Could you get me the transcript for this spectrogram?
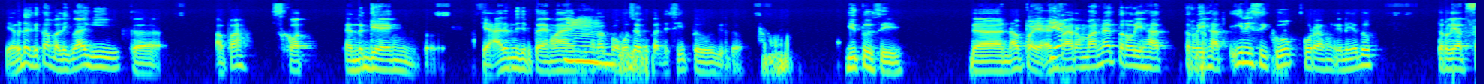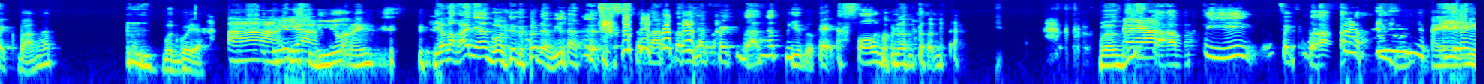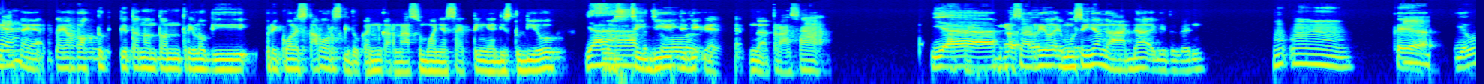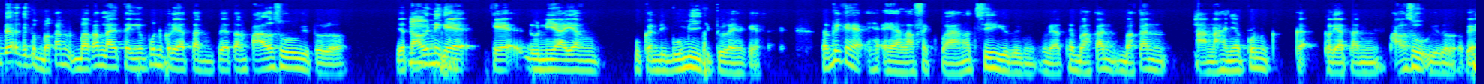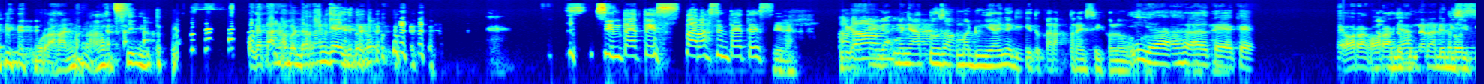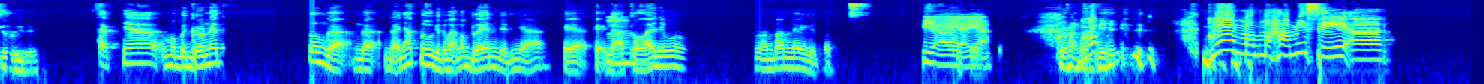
ya udah kita balik lagi ke apa Scott and the gang gitu. Ya ada nih cerita yang lain Hmm. karena fokusnya bukan di situ gitu. Gitu sih. Dan apa ya, Iya. environment-nya terlihat terlihat ini sih gue kurang ini tuh terlihat fake banget buat gue ya. Ah, Ini di iya. studio, Reng. Ya makanya gue gue udah bilang terlihat, terlihat fake banget gitu kayak kesel gue nonton. Bagus Kayak- tapi fake banget. Kayak Iya, ini, iya. kayak kayak waktu kita nonton trilogi prequel Star Wars gitu kan karena semuanya settingnya di studio Ya terus CG betul. jadi kayak nggak terasa Ya, terasa real emosinya nggak ada gitu kan. Mm-mm. Kayak ya udah gitu bahkan bahkan lightingnya pun kelihatan kelihatan palsu gitu loh. Ya tahu ini Hmm. kayak kayak dunia yang bukan di bumi gitu lah ya kayak. Tapi kayak ya elah fake banget sih gitu ngeliatnya bahkan bahkan tanahnya pun ke- kelihatan palsu gitu loh kayak murahan banget sih gitu. Pakai tanah beneran kayak gitu. Sintetis, tanah sintetis. Iya. Nggak, kayak Um, nggak menyatu sama dunianya gitu karakternya sih kalau Iya, kayak kayak kayak orang-orangnya benar ada di terus situ gitu. setnya sama backgroundnya tuh nggak nggak nggak nyatu gitu nggak ngeblend jadinya kayak kayak Hmm. gatel aja gue nontonnya gitu Iya iya iya. kurang Gua- lebih Gue memahami sih eh,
